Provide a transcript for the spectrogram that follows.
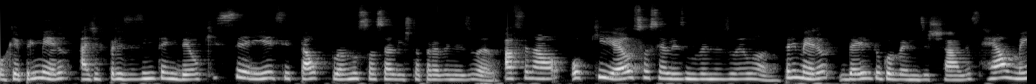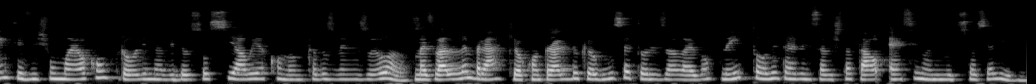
Porque, primeiro, a gente precisa entender o que seria esse tal plano socialista para a Venezuela. Afinal, o que é o socialismo venezuelano? Primeiro, desde o governo de Chávez, realmente existe um maior controle na vida social e econômica dos venezuelanos. Mas vale lembrar que, ao contrário do que alguns setores alegam, nem toda intervenção estatal é sinônimo de socialismo.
